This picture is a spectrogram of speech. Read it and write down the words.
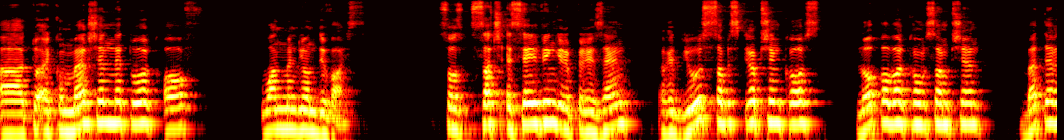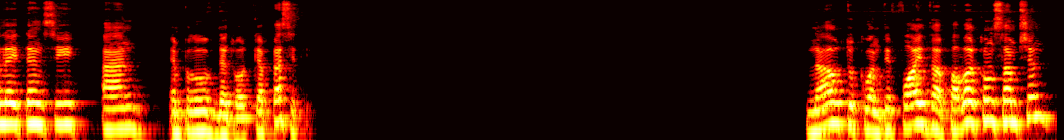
uh, to a commercial network of 1 million devices. So such a saving represent reduced subscription cost, low power consumption, better latency, and improved network capacity. Now to quantify the power consumption,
